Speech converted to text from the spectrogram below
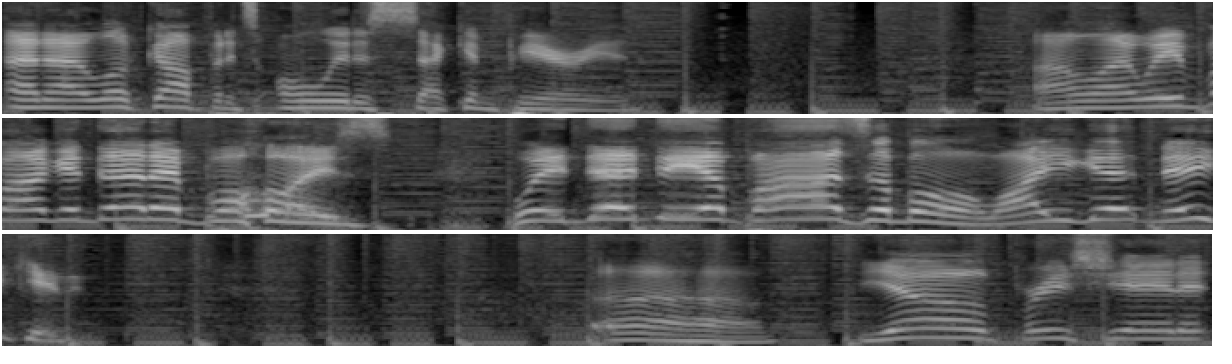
And I look up and it's only the second period. I'm like, we fucking did it, boys. We did the impossible. Why you get naked? Uh, yo, appreciate it.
